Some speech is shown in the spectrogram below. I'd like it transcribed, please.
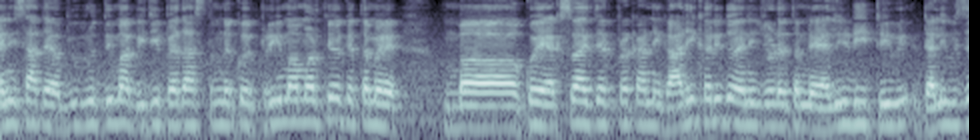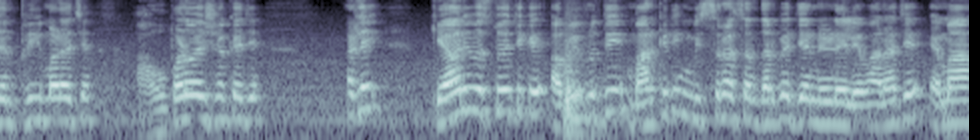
એની સાથે અભિવૃદ્ધિમાં બીજી પેદાશ તમને કોઈ ફ્રીમાં મળતી હોય કે તમે કોઈ એક્સવાયઝેડ પ્રકારની ગાડી ખરીદો, એની જોડે તમને એલઈડી ટીવી, ટેલિવિઝન ફ્રી મળે છે. આવું પણ હોઈ શકે છે. એટલે કહેવાની વસ્તુ છે કે અભિવૃદ્ધિ માર્કેટિંગ મિશ્ર સંદર્ભે જે નિર્ણય લેવાના છે, એમાં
